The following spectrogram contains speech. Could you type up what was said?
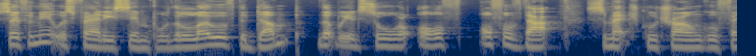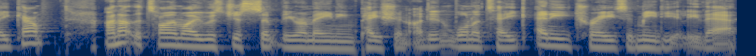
So for me it was fairly simple. The low of the dump that we had saw off off of that symmetrical triangle fake out. And at the time i was just simply remaining patient. I didn't want to take any trades immediately there.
